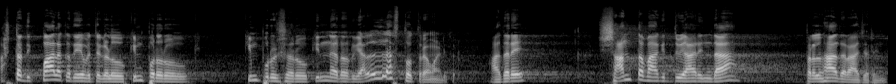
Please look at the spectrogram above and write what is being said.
ಅಷ್ಟದಿಕ್ಪಾಲಕ ದೇವತೆಗಳು, ಕಿಂಪುರರು, ಕಿಂಪುರುಷರು, ಕಿನ್ನರರು ಎಲ್ಲ ಸ್ತೋತ್ರ ಮಾಡಿದರು. ಆದರೆ ಶಾಂತವಾಗಿದ್ದು ಯಾರಿಂದ? ಪ್ರಹ್ಲಾದರಾಜರಿಂದ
